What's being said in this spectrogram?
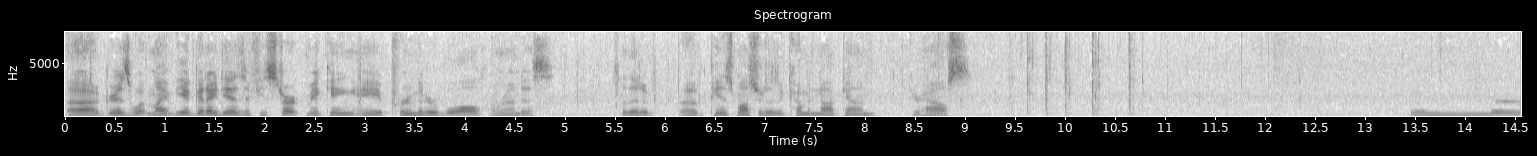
Uh, Grizz, what might be a good idea is if you start making a perimeter wall around us so that a, a penis monster doesn't come and knock down your house. Timber.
